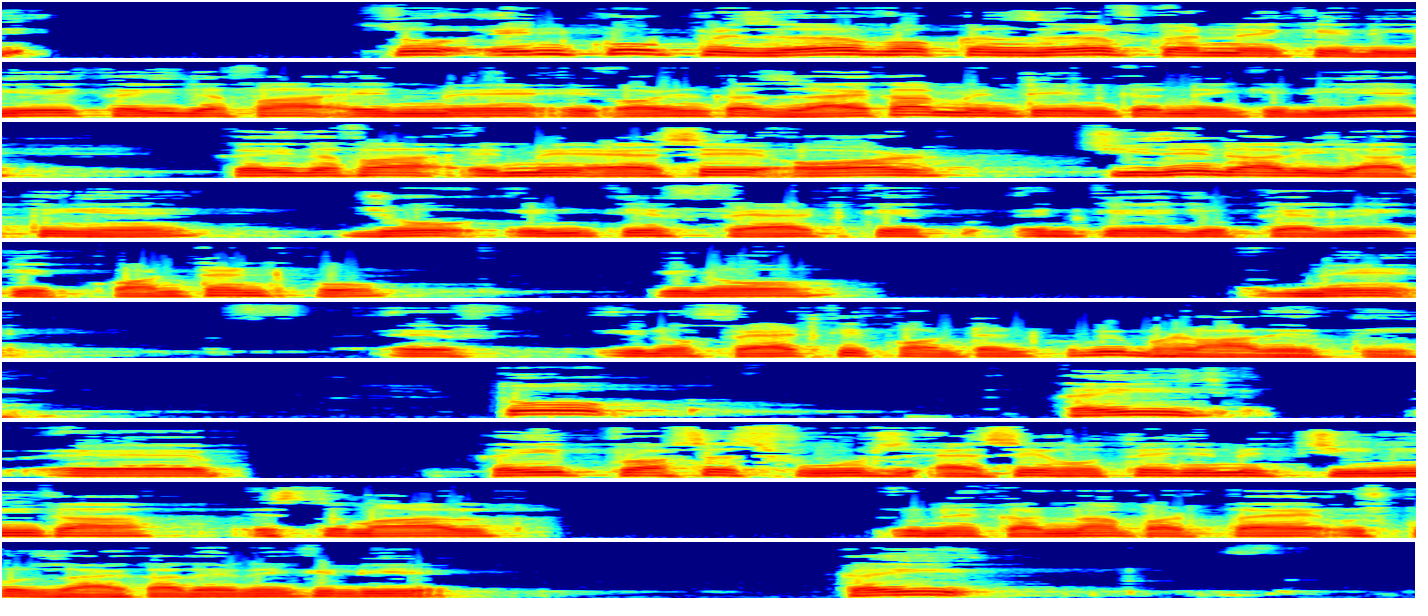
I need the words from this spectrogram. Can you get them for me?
سو ان کو پرزرو اور کنزرو کرنے کے لیے کئی دفعہ ان میں اور ان کا ذائقہ مینٹین کرنے کے لیے کئی دفعہ ان میں ایسے اور چیزیں ڈالی جاتی ہیں جو ان کے فیٹ کے ان کے جو کیلری کے کانٹینٹ کو یو نو میں یو نو فیٹ کے کانٹینٹ کو بھی بڑھا دیتی ہیں. تو کئی eh, کئی پروسیس فوڈز ایسے ہوتے ہیں جن میں چینی کا استعمال انہیں کرنا پڑتا ہے اس کو ذائقہ دینے کے لیے۔ کئی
